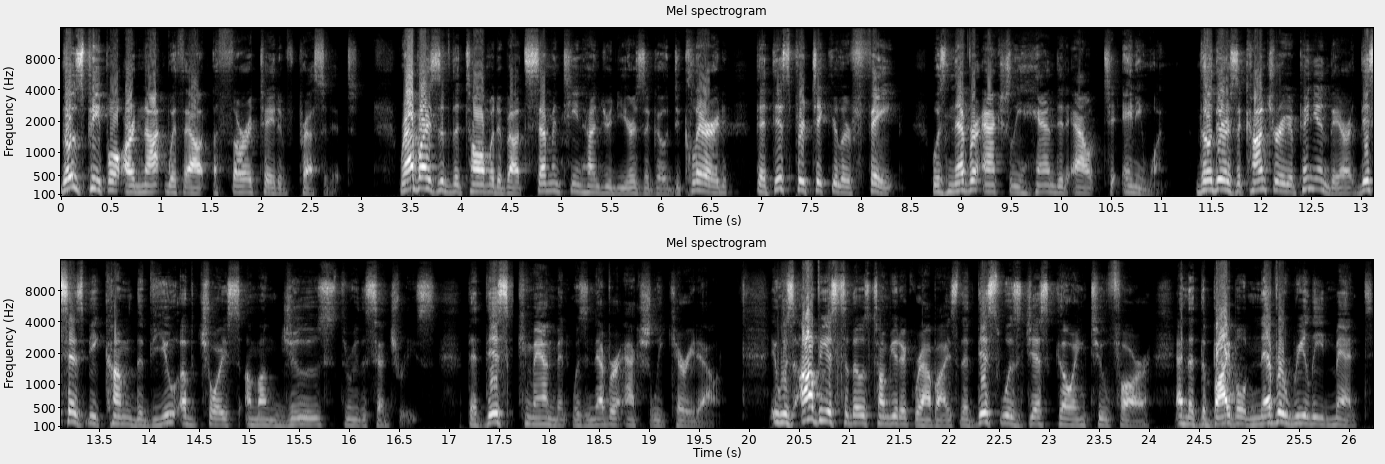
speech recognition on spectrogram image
Those people are not without authoritative precedent. Rabbis of the Talmud about 1700 years ago declared that this particular fate was never actually handed out to anyone. Though there is a contrary opinion there, this has become the view of choice among Jews through the centuries, that this commandment was never actually carried out. It was obvious to those Talmudic rabbis that this was just going too far, and that the Bible never really meant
